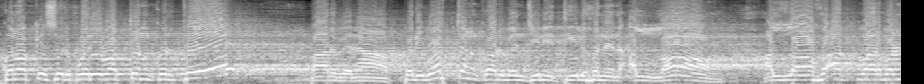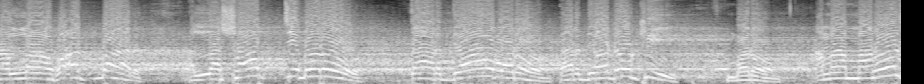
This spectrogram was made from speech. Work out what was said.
কোনো কিছুর পরিবর্তন করতে পারবে না। পরিবর্তন করবেন যিনি তিল হলেন আল্লাহ। আল্লাহ আকবর, বলেন আল্লাহ আকবর। আল্লাহ সবচেয়ে বড়, তার দেওয়া বড়, তার দেওয়াটাও কি? বড়। আমরা মানুষ,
